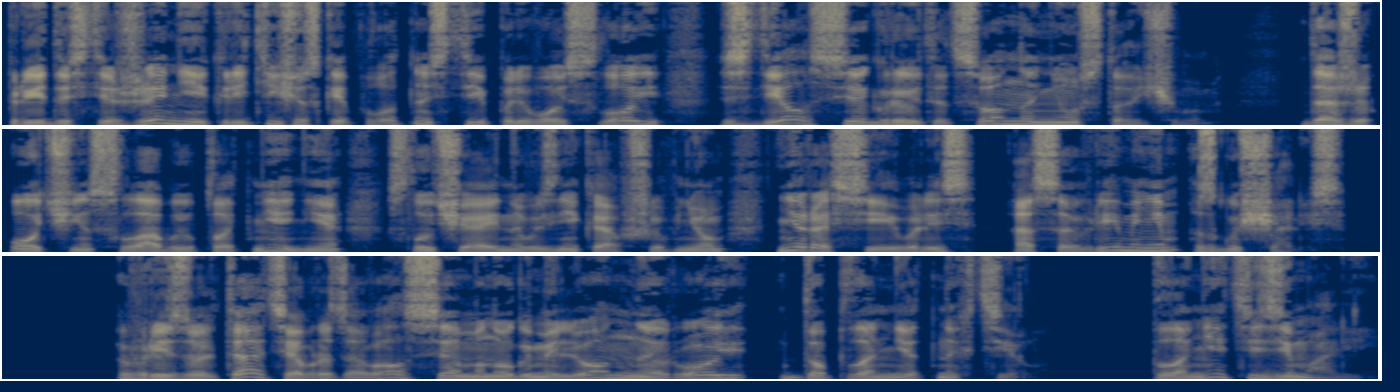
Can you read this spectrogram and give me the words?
При достижении критической плотности полевой слой сделался гравитационно неустойчивым, даже очень слабые уплотнения, случайно возникавшие в нем, не рассеивались, а со временем сгущались. В результате образовался многомиллионный рой допланетных тел — планете Земалий.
